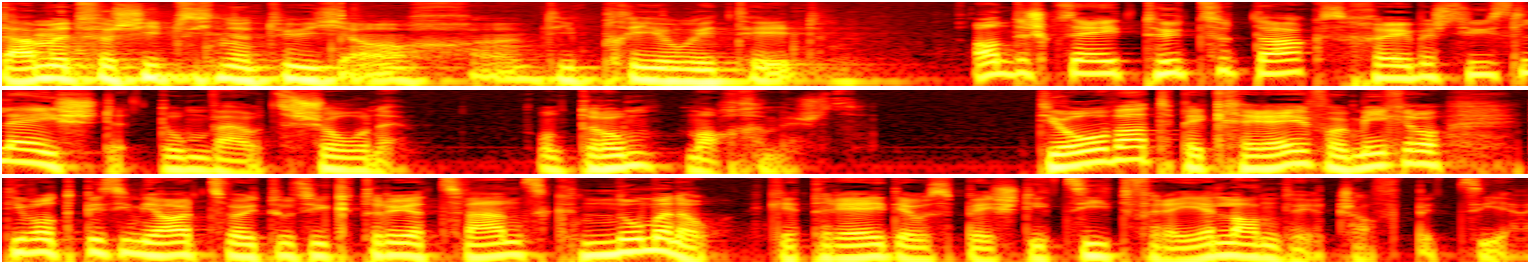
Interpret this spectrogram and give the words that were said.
damit verschiebt sich natürlich auch äh, die Priorität. Anders gesagt, heutzutage können wir es uns leisten, die Umwelt zu schonen. Und darum machen wir es. Die OVA, die Bäckerei von Migro, die wird bis im Jahr 2023 nur noch Getreide aus pestizidfreier Landwirtschaft beziehen.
